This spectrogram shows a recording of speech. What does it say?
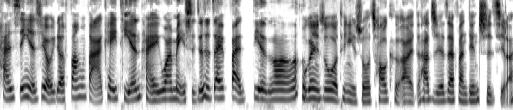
韩星，也是有一个方法可以体验台湾美食，就是在饭店啦。我跟你说，我听你说超可爱的，他直接在。饭店吃起来，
